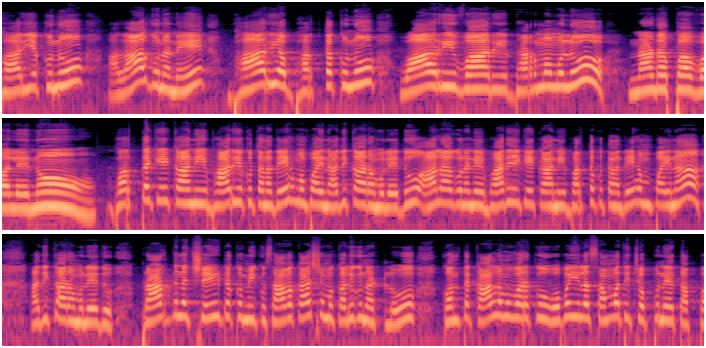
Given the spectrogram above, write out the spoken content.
భార్యకును అలాగుననే భార్య భర్తకును వారి వారి ధర్మములు నడపవలెను. భర్తకే కానీ భార్యకు తన దేహము పైన అధికారము లేదు. అలాగుననే భార్యకే కానీ భర్తకు తన దేహం పైన అధికారము లేదు. ప్రార్థన చేయుటకు మీకు సావకాశము కలుగునట్లు కొంతకాలము వరకు ఉభయుల సమ్మతి చొప్పునే తప్ప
